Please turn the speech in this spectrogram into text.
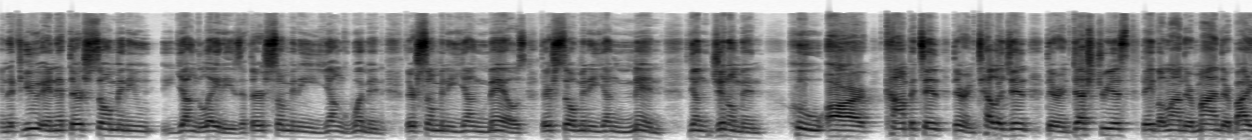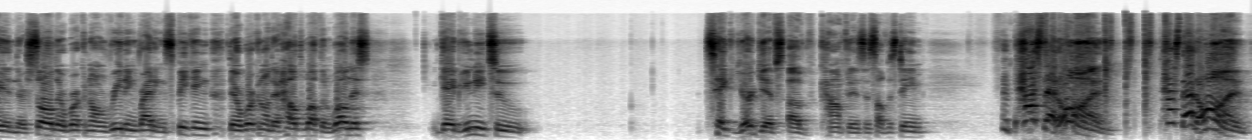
And if you and if there's so many young ladies, if there's so many young women, there's so many young males, there's so many young men, young gentlemen who are competent, they're intelligent, they're industrious, they've aligned their mind, their body, and their soul. They're working on reading, writing, and speaking. They're working on their health, wealth, and wellness. Gabe, you need to take your gifts of confidence and self-esteem and pass that on. Pass that on.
